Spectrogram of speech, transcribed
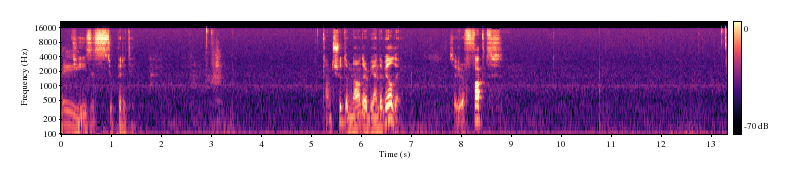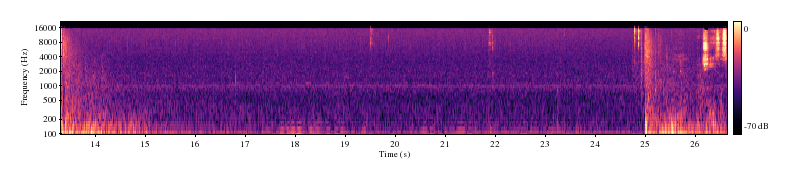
Pain. Jesus, stupidity. Can't shoot them now, they're behind the building. So you're fucked. Jesus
